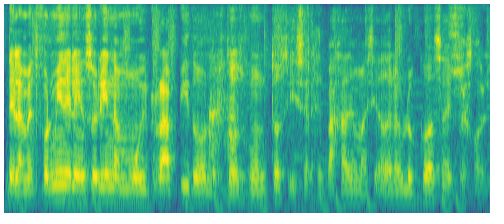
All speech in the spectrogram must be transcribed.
de la metformina y la insulina muy rápido, los Ajá. dos juntos, y se les baja demasiado la glucosa y pues Híjole.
